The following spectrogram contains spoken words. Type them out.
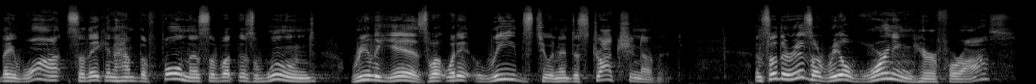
they want so they can have the fullness of what this wound really is, what, what it leads to, and the destruction of it. And so there is a real warning here for us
